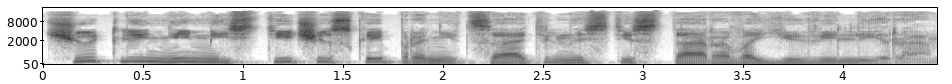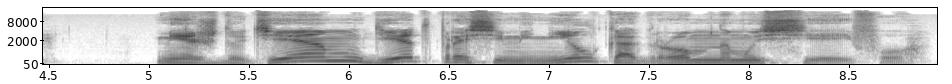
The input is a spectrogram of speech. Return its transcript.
чуть ли не мистической проницательности старого ювелира. Между тем дед просеменил к огромному сейфу —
